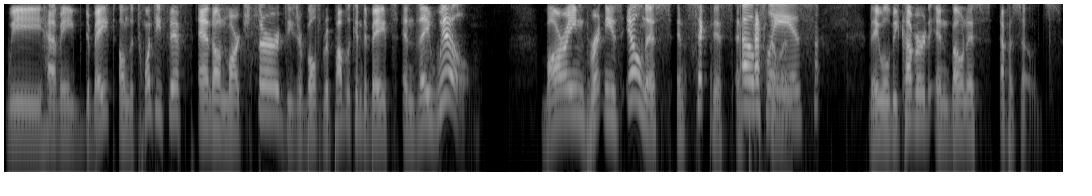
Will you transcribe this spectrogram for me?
We have a debate on the 25th and on March 3rd. These are both Republican debates, and they will, barring Brittany's illness and sickness and Oh, pestilence, please. they will be covered in bonus episodes.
